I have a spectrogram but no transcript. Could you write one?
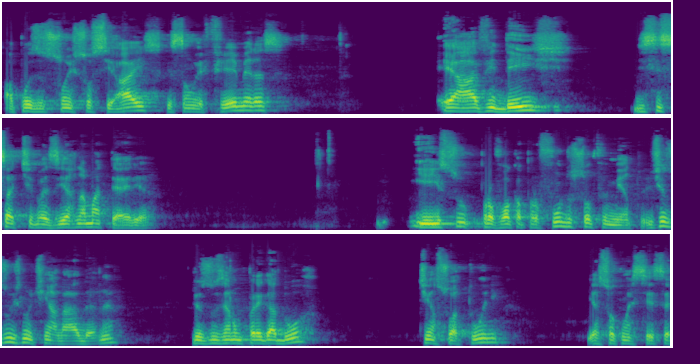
a posições sociais que são efêmeras, é a avidez de se satisfazer na matéria. E isso provoca profundo sofrimento. Jesus não tinha nada, né? Jesus era um pregador, tinha sua túnica e a sua consciência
